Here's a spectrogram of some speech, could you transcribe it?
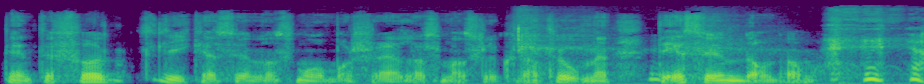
det är inte fullt lika synd om småbarnsföräldrar som man skulle kunna tro, men det är synd om dem.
